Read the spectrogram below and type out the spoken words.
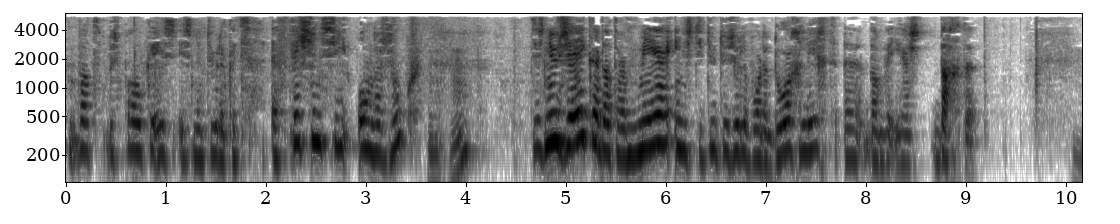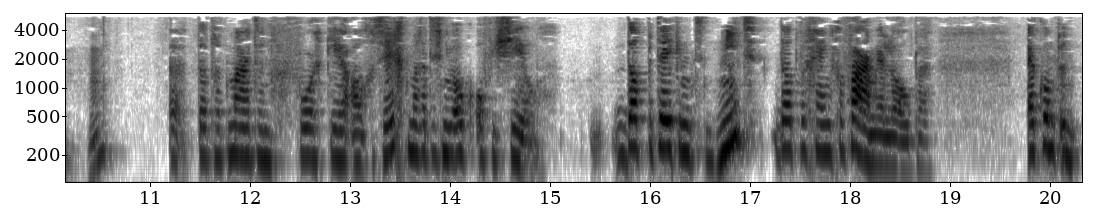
wat besproken is, is natuurlijk het efficiency-onderzoek. Het is nu zeker dat er meer instituten zullen worden doorgelicht eh, dan we eerst dachten. Eh, dat had Maarten vorige keer al gezegd, maar het is nu ook officieel. Dat betekent niet dat we geen gevaar meer lopen. Er komt een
